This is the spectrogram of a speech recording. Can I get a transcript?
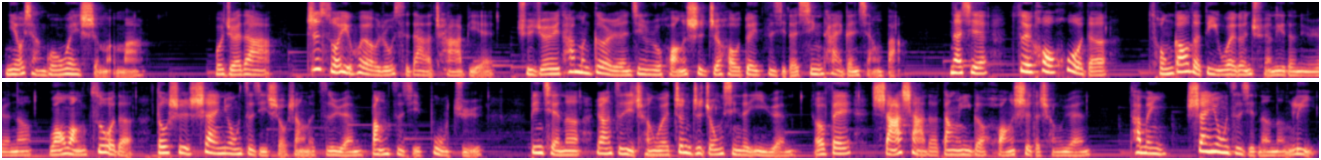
你有想过为什么吗？我觉得啊，之所以会有如此大的差别，取决于他们个人进入皇室之后对自己的心态跟想法。那些最后获得崇高的地位跟权力的女人呢，往往做的都是善用自己手上的资源，帮自己布局，并且呢，让自己成为政治中心的一员，而非傻傻的当一个皇室的成员。她们善用自己的能力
